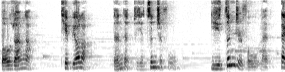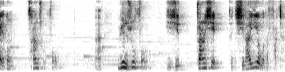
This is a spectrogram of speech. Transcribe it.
包装啊、贴标了等等这些增值服务，以增值服务来带动仓储服务、啊运输服务以及装卸等其他业务的发展。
